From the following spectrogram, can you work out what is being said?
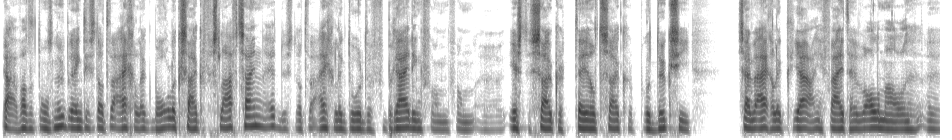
Ja, wat het ons nu brengt is dat we eigenlijk behoorlijk suikerverslaafd zijn. Hè? Dus dat we eigenlijk door de verbreiding van, van uh, eerst de suikerteelt, suikerproductie, zijn we eigenlijk, ja, in feite hebben we allemaal een,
